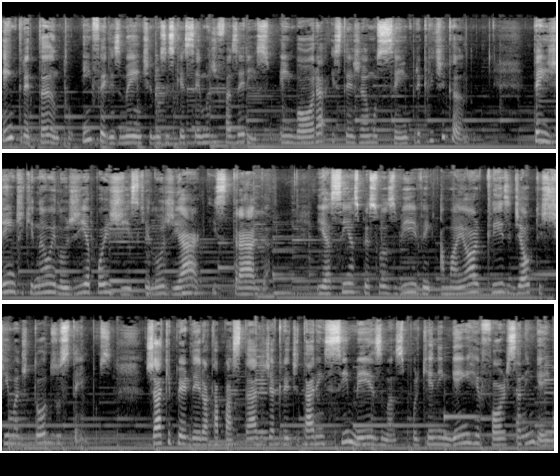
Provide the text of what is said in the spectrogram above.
Entretanto, infelizmente, nos esquecemos de fazer isso, embora estejamos sempre criticando. Tem gente que não elogia, pois diz que elogiar estraga. E assim as pessoas vivem a maior crise de autoestima de todos os tempos, já que perderam a capacidade de acreditar em si mesmas, porque ninguém reforça ninguém.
